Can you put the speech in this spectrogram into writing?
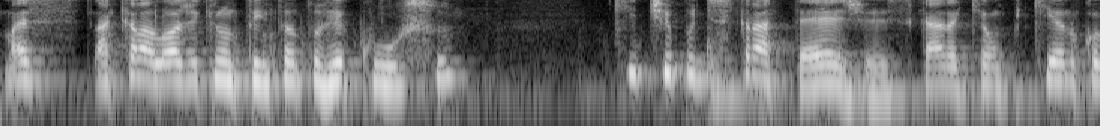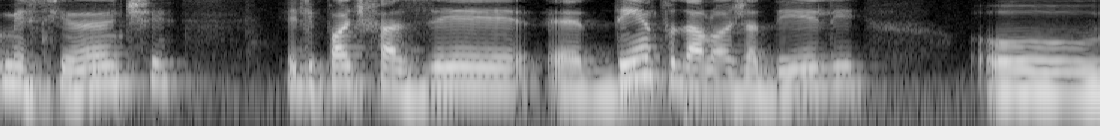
mas naquela loja que não tem tanto recurso, que tipo de estratégia esse cara que é um pequeno comerciante ele pode fazer é, dentro da loja dele ou,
